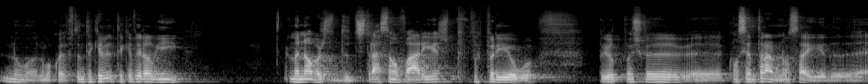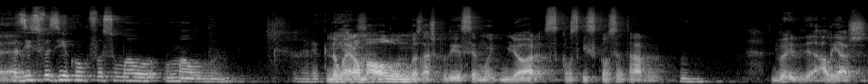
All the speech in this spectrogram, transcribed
numa, numa coisa. Portanto, tem que, haver, tem que haver ali manobras de distração várias para eu, para eu depois uh, concentrar, não sei. Uh, mas isso fazia com que fosse um mau, um mau aluno? Não era, não era um mau aluno, mas acho que podia ser muito melhor se conseguisse concentrar-me. Uhum. Aliás,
